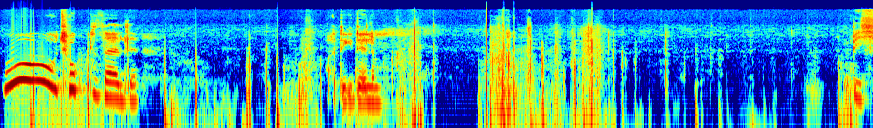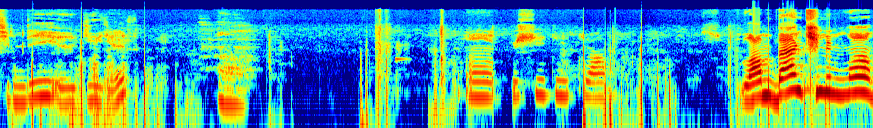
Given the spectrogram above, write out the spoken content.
Woo, çok güzeldi. Hadi gidelim. Biz şimdi e. Ah. Bir şey diyeceğim. Lan ben kimim lan?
